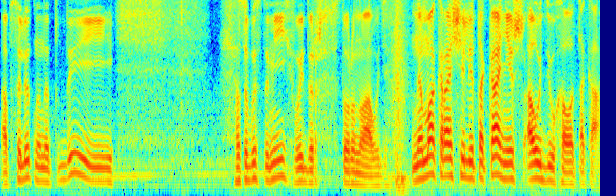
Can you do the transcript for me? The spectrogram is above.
Абсолютно не туди. І особисто мій вибір в сторону Ауді. Нема краще літака, ніж аудюха отака.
